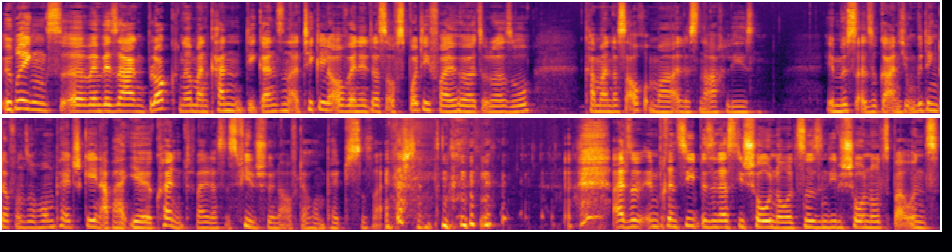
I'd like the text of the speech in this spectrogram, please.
Übrigens, äh, wenn wir sagen Blog, ne, man kann die ganzen Artikel, auch wenn ihr das auf Spotify hört oder so, kann man das auch immer alles nachlesen. Ihr müsst also gar nicht unbedingt auf unsere Homepage gehen, aber ihr könnt, weil das ist viel schöner auf der Homepage zu sein. also im Prinzip sind das die Shownotes, nur sind die Shownotes bei uns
